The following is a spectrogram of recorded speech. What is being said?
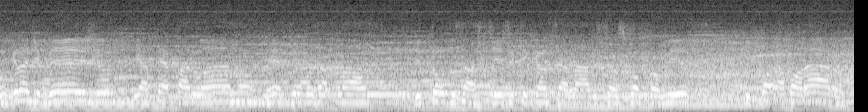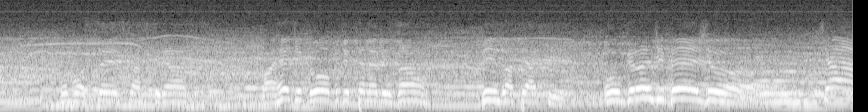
Um grande beijo e até para o ano. E receba os aplausos de todos os artistas que cancelaram seus compromissos e colaboraram com vocês, com as crianças, com a Rede Globo de televisão vindo até aqui. Um grande beijo. Tchau.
